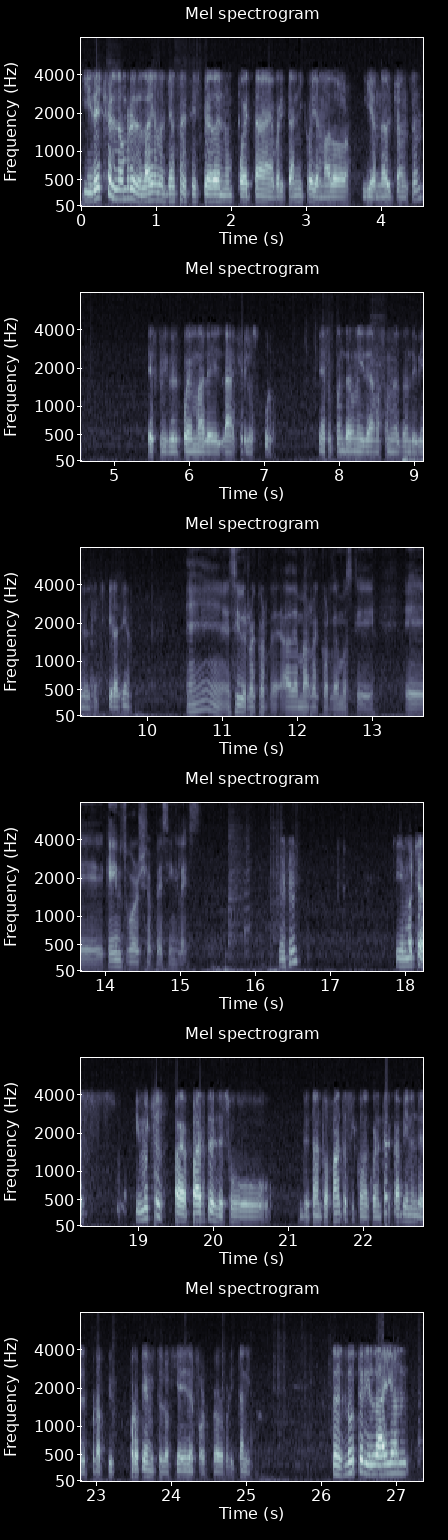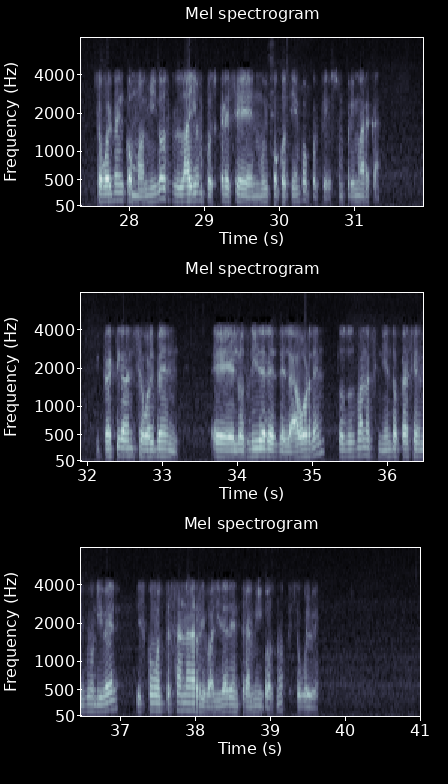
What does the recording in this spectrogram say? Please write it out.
Y de hecho el nombre de Lionel Johnson está inspirado en un poeta británico llamado Lionel Johnson, que escribió el poema del Ángel Oscuro. Ya se pueden dar una idea más o menos de dónde viene la inspiración. Eh, sí, recorde- además recordemos que eh, Games Workshop es inglés. Ujú. Sí, muchas y muchas pa- partes de su de tanto fantasy como de 40k vienen de la propio- propia mitología y del folclore británico. Entonces Luther y Lion se vuelven como amigos. Lion pues crece en muy poco tiempo porque es un primarca y prácticamente se vuelven eh, los líderes de la orden. Los dos van ascendiendo casi al mismo nivel y es como esta sana rivalidad entre amigos, ¿no? Que se vuelve.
